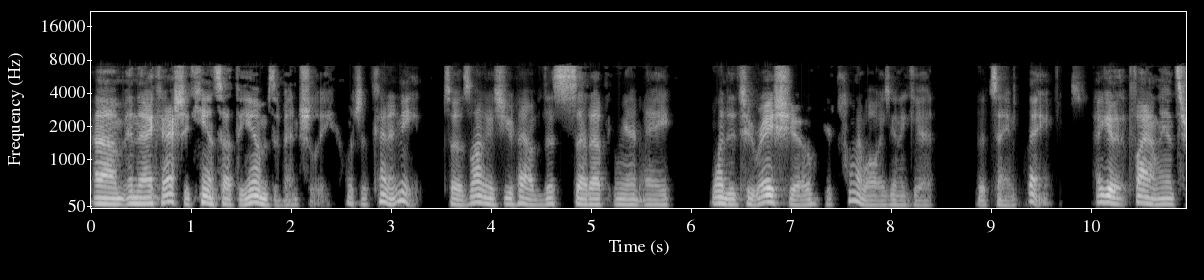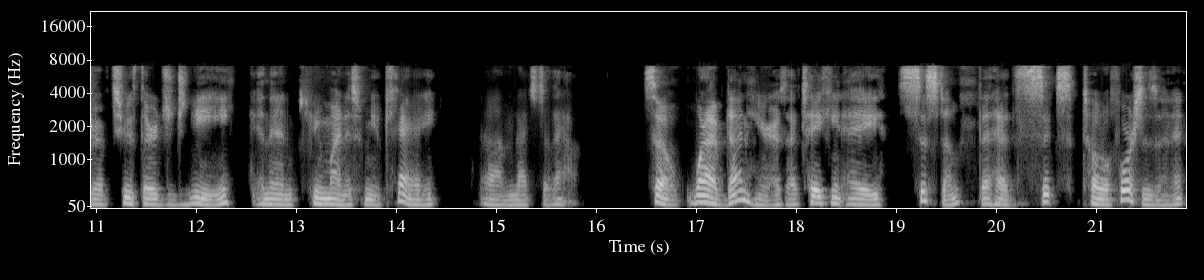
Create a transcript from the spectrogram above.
Um, and then I can actually cancel out the m's eventually, which is kind of neat. So as long as you have this set up in a 1 to 2 ratio, you're kind of always going to get the same thing. I get a final answer of 2 thirds g and then 2 minus mu k um, next to that. So what I've done here is I've taken a system that had six total forces in it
